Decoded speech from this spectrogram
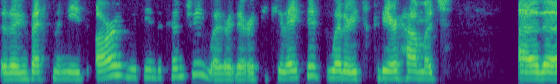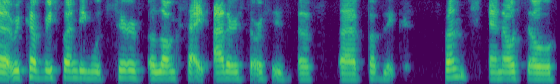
the investment needs are within the country, whether they're articulated, whether it's clear how much uh, the recovery funding would serve alongside other sources of uh, public funds and also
